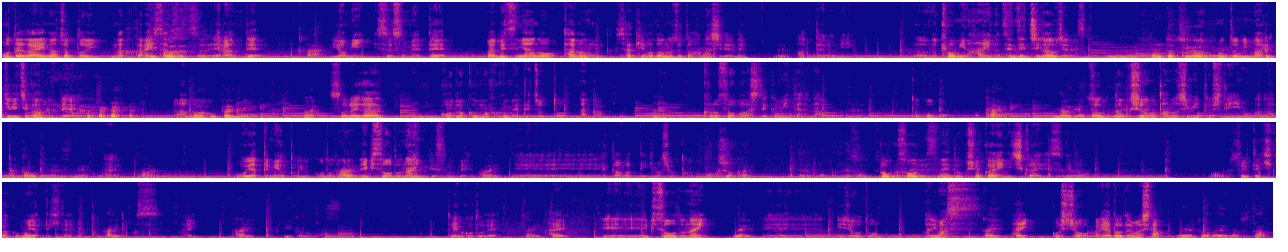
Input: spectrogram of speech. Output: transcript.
お互いのちょっと中から1冊ずつ選んで読み進めて、まあ、別にあの多分先ほどのちょっと話でね、うん。あったようにあの興味の範囲が全然違うじゃないですか。うん本当違うね、本当にまるっきり違うので あの本当に。はい。それが誤読も含めてちょっとなんかうん、クロスオーバーしていくみたいなうん、とこもはい。今までやったちょことない読書の楽しみとしていいのかなと、やったことないですね。はい、はをやってみようということはい。のエピソード9ですので、いはい。えー頑張っていきましょうと。読書会みたいなもんだねそね。そうですね。読書会に近いですけど、うん。まあそういった企画もやっていきたいなと思ってます。はい、はい。い。いと思います。ということで、はい。はい。えーエピソード9、ない、えー以上となります。はい。はい、ご視聴ありがとうございました。ありがとうございました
